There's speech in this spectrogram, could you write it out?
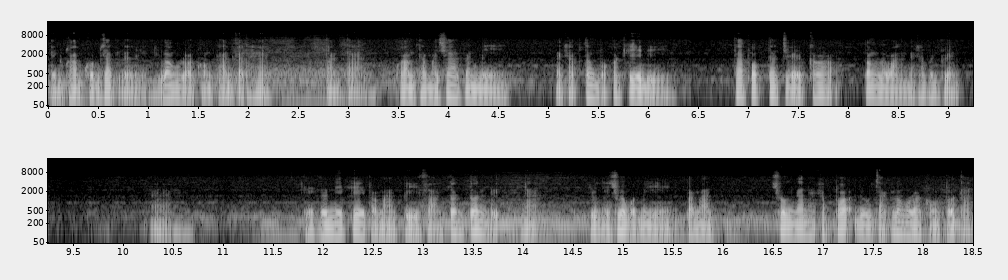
เห็นความคมชัดเลยร่องรอยของการกระแทกต่างๆ ความธรรมชาติมันมีนะครับ ต้องบอกว่าเกดี ถ้าพบถ้าเจอก็ต้องระวังนะครับเพื่อนๆอ่าเหรียญรุ่นนี้เกประมาณปีสามต้นๆหรือนะอยู่ในช่วงประมีประมาณช่วงนั้นนะครับ เพราะดูจากร่องรอยของตัวตัด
